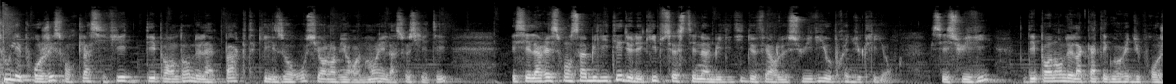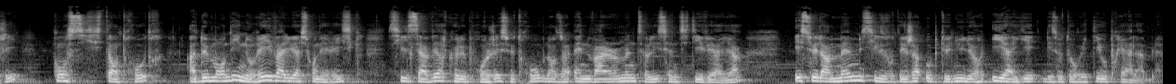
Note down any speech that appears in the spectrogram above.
Tous les projets sont classifiés dépendant de l'impact qu'ils auront sur l'environnement et la société, et c'est la responsabilité de l'équipe Sustainability de faire le suivi auprès du client. Ces suivis, dépendant de la catégorie du projet, consistent entre autres à demander une réévaluation des risques s'il s'avère que le projet se trouve dans un environmentally sensitive area et cela même s'ils ont déjà obtenu leur IAE des autorités au préalable.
